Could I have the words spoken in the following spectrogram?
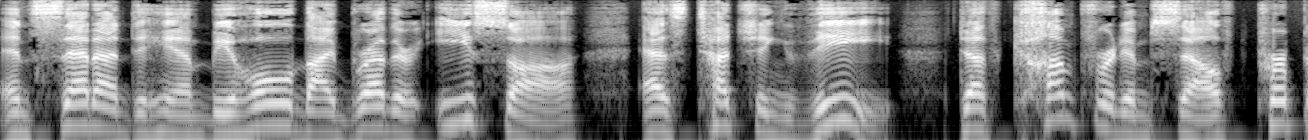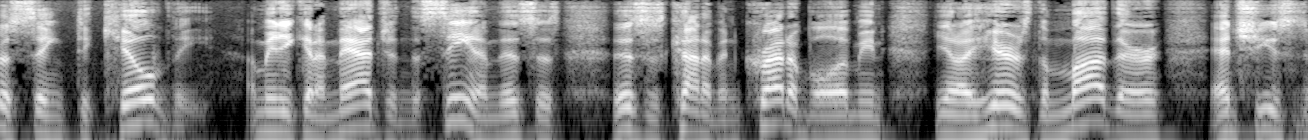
and said unto him, Behold, thy brother Esau, as touching thee, doth comfort himself, purposing to kill thee. I mean, you can imagine the scene. this is this is kind of incredible. I mean, you know, here's the mother, and she's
